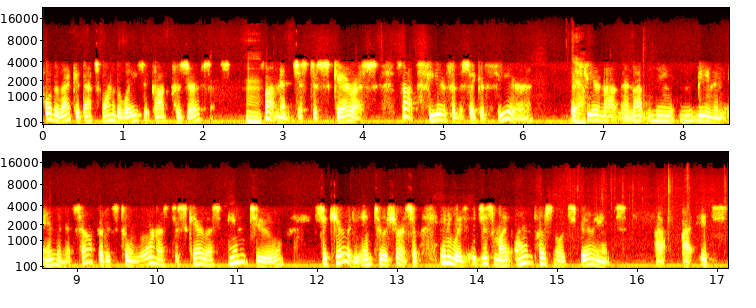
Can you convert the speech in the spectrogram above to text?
for the record, that's one of the ways that God preserves us. It's not meant just to scare us. It's not fear for the sake of fear. The Yeah. fear not not being, being an end in itself, but it's to warn us to scare us into security, into assurance. So, anyways, just my own personal experience. I, I, it's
